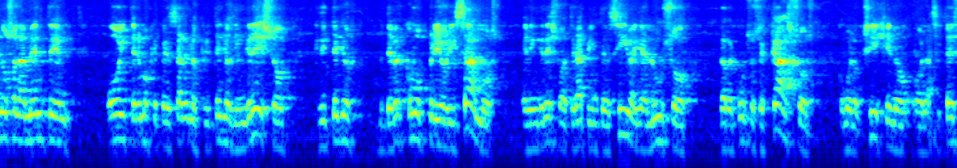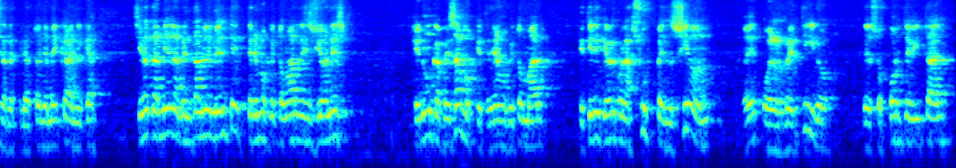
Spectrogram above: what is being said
No solamente hoy tenemos que pensar en los criterios de ingreso, criterios de ver cómo priorizamos el ingreso a terapia intensiva y al uso de recursos escasos, como el oxígeno o la asistencia respiratoria mecánica, sino también, lamentablemente, tenemos que tomar decisiones que nunca pensamos que teníamos que tomar, que tienen que ver con la suspensión ¿eh? o el retiro del soporte vital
